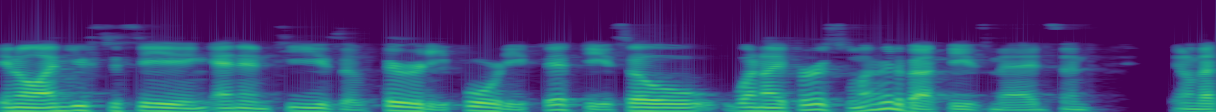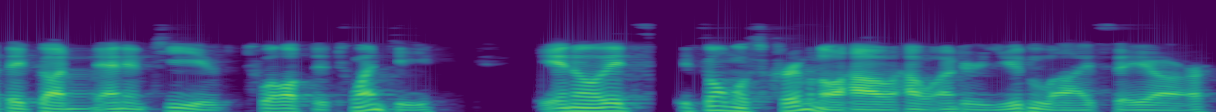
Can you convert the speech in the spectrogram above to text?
You know, I'm used to seeing NNTs of 30, 40, 50. So when I first learned about these meds and, you know, that they've got an NNT of 12 to 20, you know, it's, it's almost criminal how, how underutilized they are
